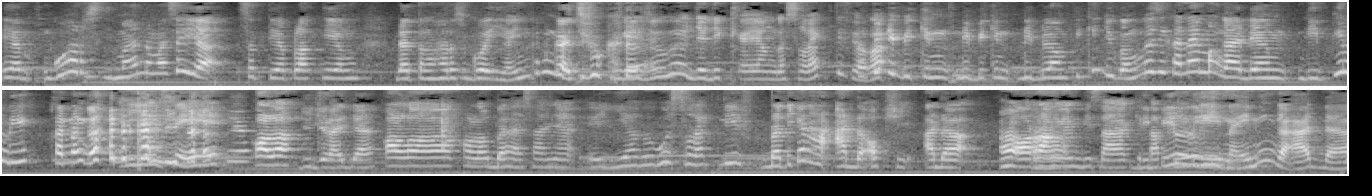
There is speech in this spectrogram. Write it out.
Ya gue harus gimana? Masa ya setiap laki yang datang harus gue iyain? Kan nggak juga. Enggak juga jadi kayak nggak selektif ya tapi kak. dibikin dibikin dibilang pikir juga enggak sih? Karena emang nggak ada yang dipilih. Karena nggak ada iya sih. kandidatnya. Kalau jujur aja. kalau kalau bahasanya eh, iya gue selektif. Berarti kan ada opsi ada Ah, orang ah. yang bisa kita dipilih. pilih. Nah ini nggak ada.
